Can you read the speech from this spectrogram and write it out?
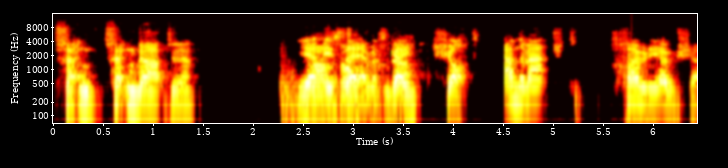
Second, second dart, yeah. Yeah, it's so there. It's second game shot. And the match to Tony O'Shea.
